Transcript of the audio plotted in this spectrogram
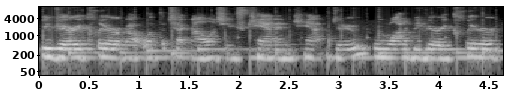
be very clear about what the technologies can and can't do. We want to be very clear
